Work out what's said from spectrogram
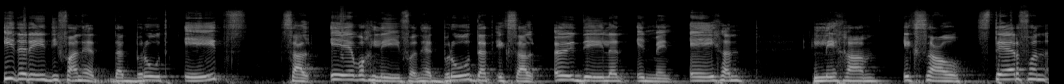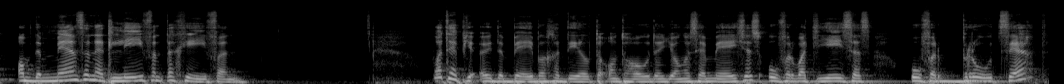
Iedereen die van het, dat brood eet, zal eeuwig leven. Het brood dat ik zal uitdelen in mijn eigen lichaam. Ik zal sterven om de mensen het leven te geven. Wat heb je uit de Bijbelgedeelte onthouden, jongens en meisjes, over wat Jezus over brood zegt?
